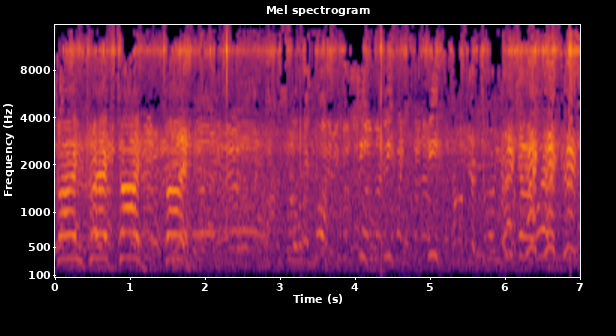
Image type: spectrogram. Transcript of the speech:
Time, Craig, time, time! Come on here, come on here! Craig, Craig, Craig!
